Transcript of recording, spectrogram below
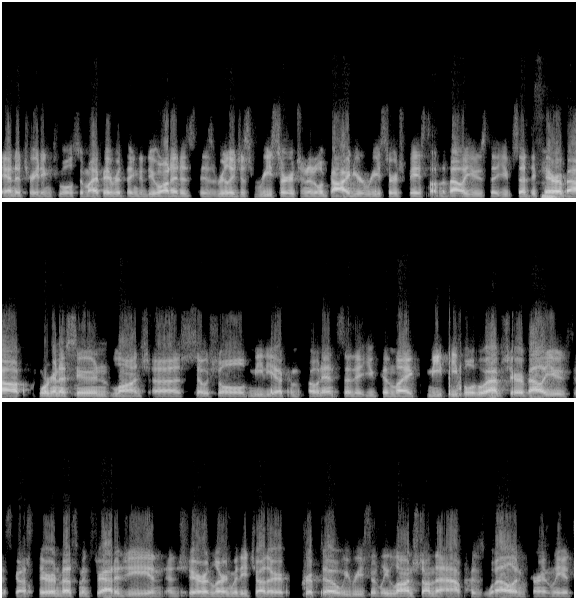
and a trading tool. So my favorite thing to do on it is is really just research and it'll guide your research based on the values that you've said to care mm-hmm. about. We're gonna soon launch a social media component so that you can like meet people who have shared values, discuss their investment strategy and, and share and learn with each other. Crypto, we recently launched on the app as well, and currently it's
